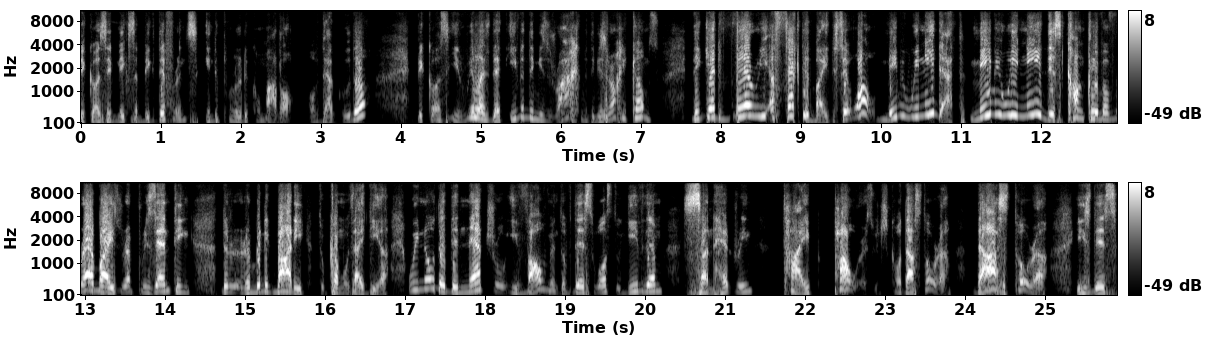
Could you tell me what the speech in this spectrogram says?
because it makes a big difference in the political model of the Aguda, because he realized that even the Mizrahi, when the Mizrahi comes, they get very affected by it. They say, wow, maybe we need that. Maybe we need this conclave of rabbis representing the rabbinic body to come with idea. We know that the natural evolvement of this was to give them Sanhedrin type powers, which is called Das Torah. Das Torah is this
